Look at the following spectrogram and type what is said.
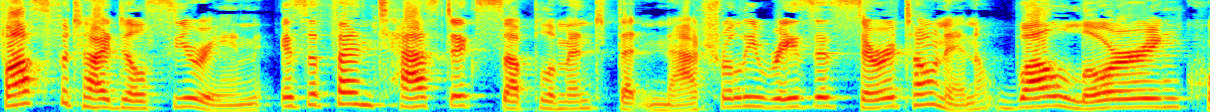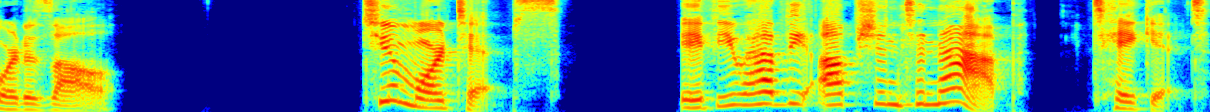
Phosphatidylserine is a fantastic supplement that naturally raises serotonin while lowering cortisol. Two more tips. If you have the option to nap, take it.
